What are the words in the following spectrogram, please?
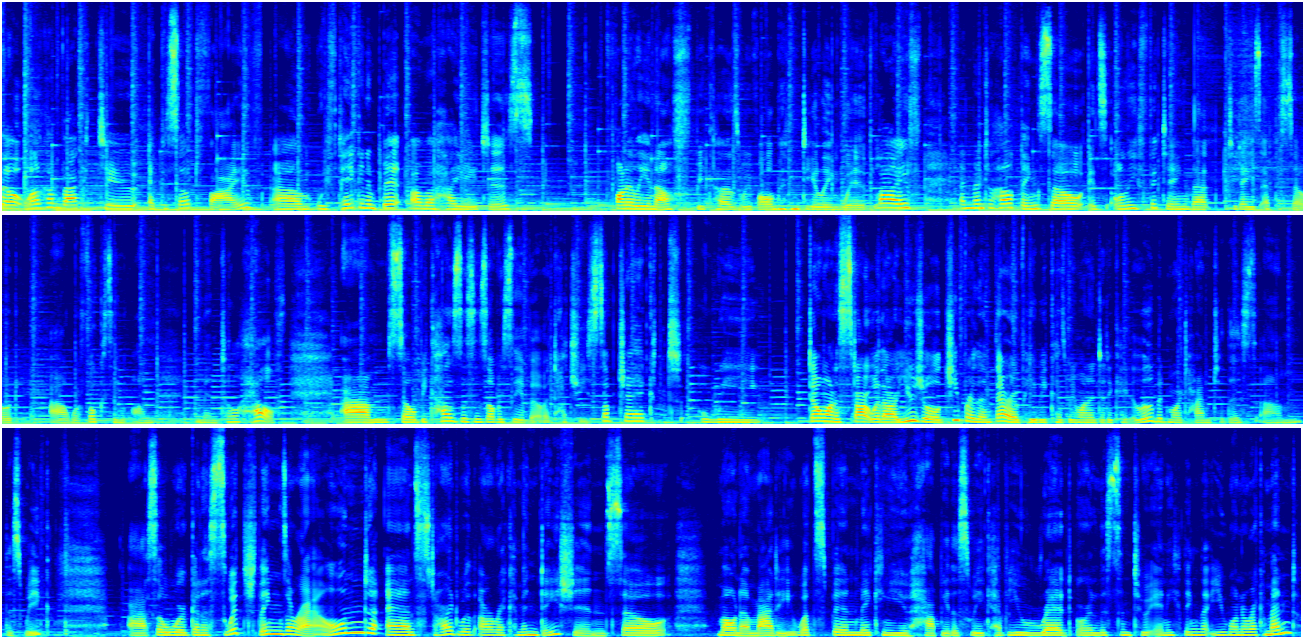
So, welcome back to episode five. Um, we've taken a bit of a hiatus, funnily enough, because we've all been dealing with life and mental health things. So, it's only fitting that today's episode uh, we're focusing on mental health. Um, so, because this is obviously a bit of a touchy subject, we don't want to start with our usual cheaper than therapy because we want to dedicate a little bit more time to this um, this week. Uh, so we're going to switch things around and start with our recommendations. So, Mona, Maddie, what's been making you happy this week? Have you read or listened to anything that you want to recommend?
